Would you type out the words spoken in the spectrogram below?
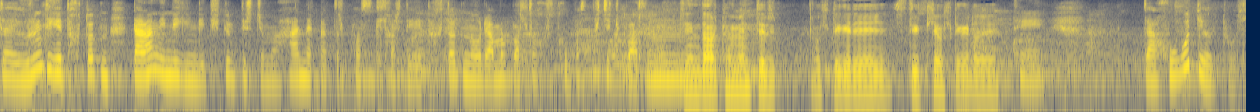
за ер нь тэгээд тогтууд нь дараа нь энийг ингээд төвтөр дээр ч юм уу хаа нэг газар постлохоор тэгээд тогтууд нь өөр ямар болцоо хүсдэг бас бичиж болно. Тийм доор комментэр үлдээгээрээ, сэтгэлээ үлдээгээрээ. Тийм. За хөвгүүдийн хувьд бол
